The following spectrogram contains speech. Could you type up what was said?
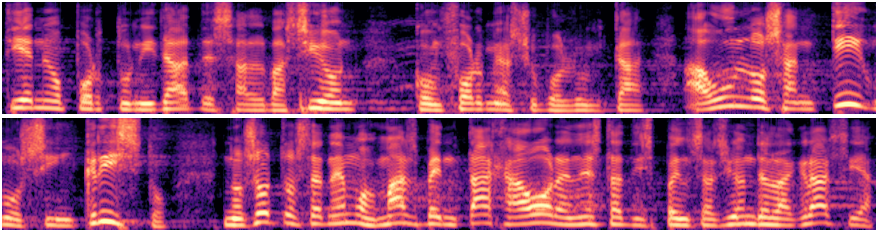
tiene oportunidad de salvación conforme a su voluntad. Aún los antiguos sin Cristo. Nosotros tenemos más ventaja ahora en esta dispensación de la gracia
